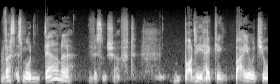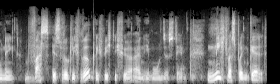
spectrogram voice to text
was ist moderne Wissenschaft, Bodyhacking, Biotuning, was ist wirklich, wirklich wichtig für ein Immunsystem. Nicht, was bringt Geld,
